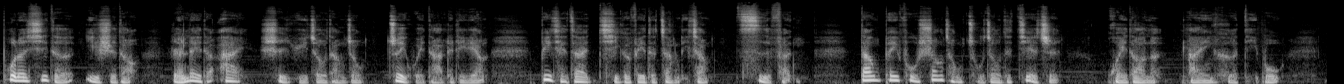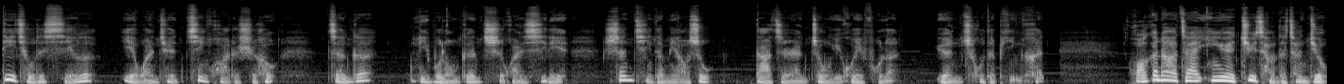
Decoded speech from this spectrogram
布伦希德意识到人类的爱是宇宙当中最伟大的力量，并且在齐格菲的葬礼上自焚。当背负双重诅咒的戒指回到了莱茵河底部，地球的邪恶也完全净化的时候，整个尼布龙根指环系列深情的描述，大自然终于恢复了。原初的平衡。华格纳在音乐剧场的成就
